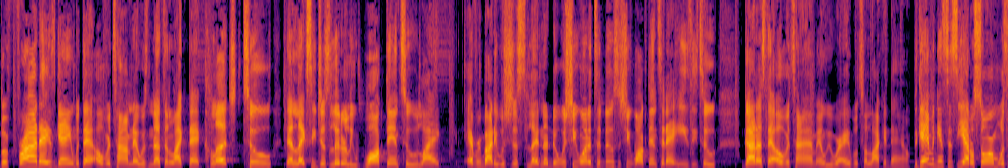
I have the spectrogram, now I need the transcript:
But Friday's game with that overtime, there was nothing like that clutch two that Lexie just literally walked into. Like everybody was just letting her do what she wanted to do, so she walked into that easy two got us that overtime, and we were able to lock it down. The game against the Seattle Storm was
